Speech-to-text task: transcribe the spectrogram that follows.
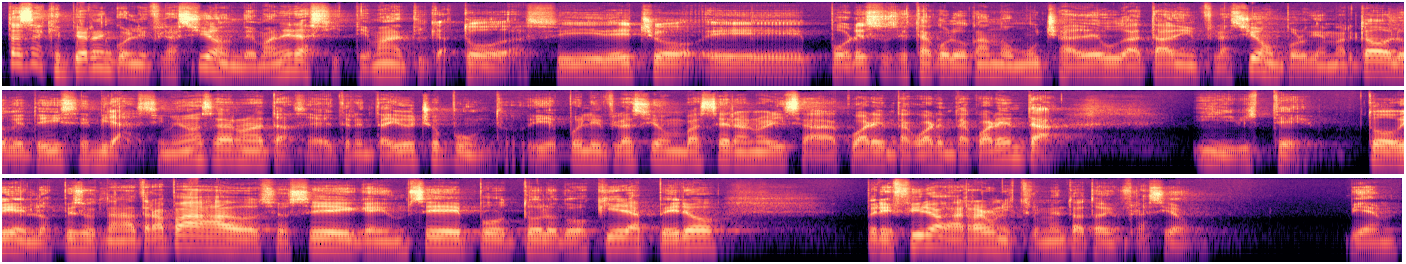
Tasas que pierden con la inflación de manera sistemática, todas. ¿sí? De hecho, eh, por eso se está colocando mucha deuda atada a inflación, porque el mercado lo que te dice es, mira, si me vas a dar una tasa de 38 puntos y después la inflación va a ser anualizada 40, 40, 40, y viste, todo bien, los pesos están atrapados, yo sé que hay un cepo, todo lo que vos quieras, pero prefiero agarrar un instrumento a toda inflación. Bien.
